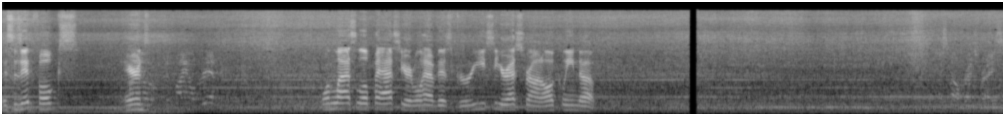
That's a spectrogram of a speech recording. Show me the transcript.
This is it, folks. Aaron's one last little pass here, and we'll have this greasy restaurant all cleaned up. I smell french fries.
